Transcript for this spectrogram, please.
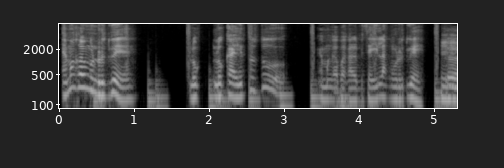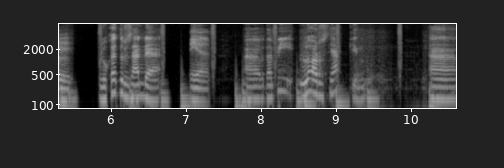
emang kalau menurut gue ya, lu- luka itu tuh emang gak bakal bisa hilang menurut gue. Hmm. Luka terus ada, Iya. Uh, tapi lo harus yakin uh,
